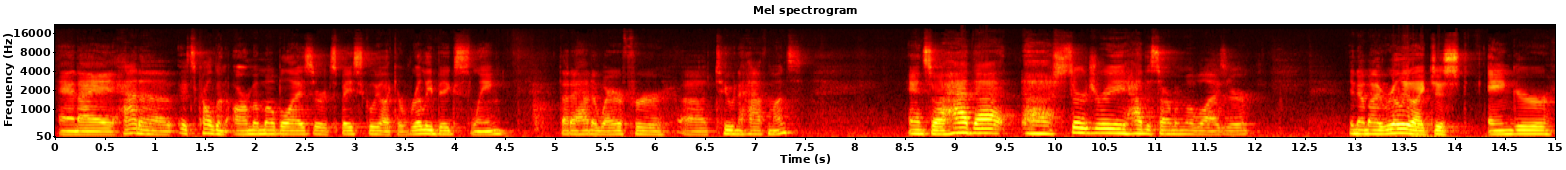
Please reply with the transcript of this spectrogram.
And I had a, it's called an arm immobilizer. It's basically like a really big sling that I had to wear for uh, two and a half months. And so I had that uh, surgery, had this arm immobilizer. You know, my really like just anger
